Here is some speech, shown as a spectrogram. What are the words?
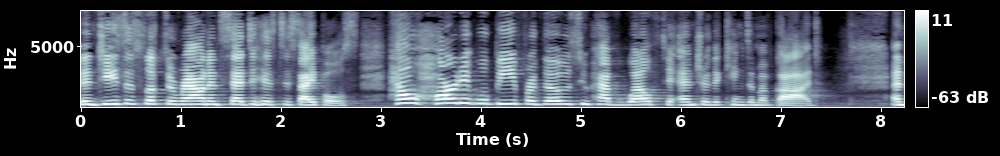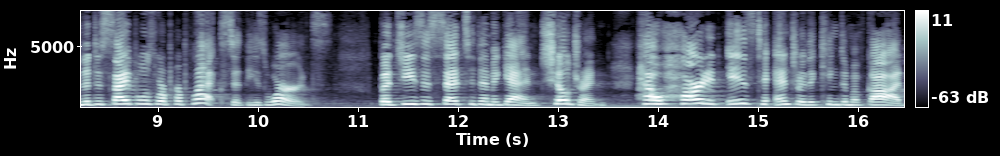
Then Jesus looked around and said to his disciples, How hard it will be for those who have wealth to enter the kingdom of God. And the disciples were perplexed at these words. But Jesus said to them again, Children, how hard it is to enter the kingdom of God.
